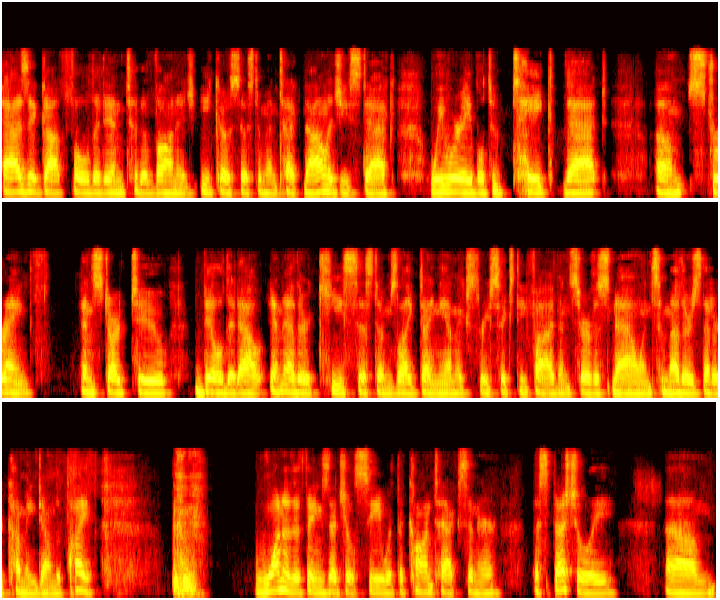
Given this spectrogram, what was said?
as it got folded into the Vonage ecosystem and technology stack, we were able to take that um, strength and start to build it out in other key systems like Dynamics 365 and ServiceNow and some others that are coming down the pipe. One of the things that you'll see with the contact center, especially, um,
